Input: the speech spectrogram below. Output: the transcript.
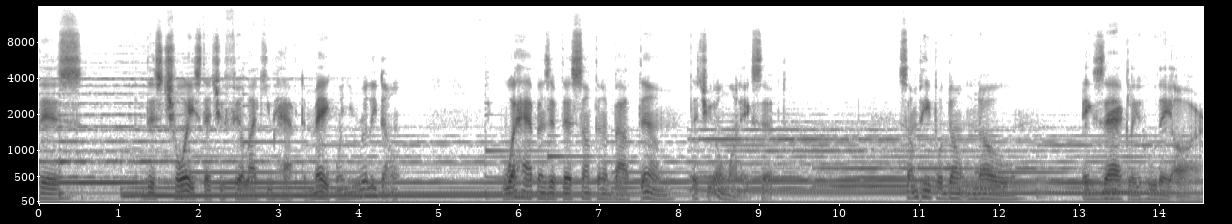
this this choice that you feel like you have to make when you really don't. What happens if there's something about them that you don't want to accept? Some people don't know exactly who they are.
